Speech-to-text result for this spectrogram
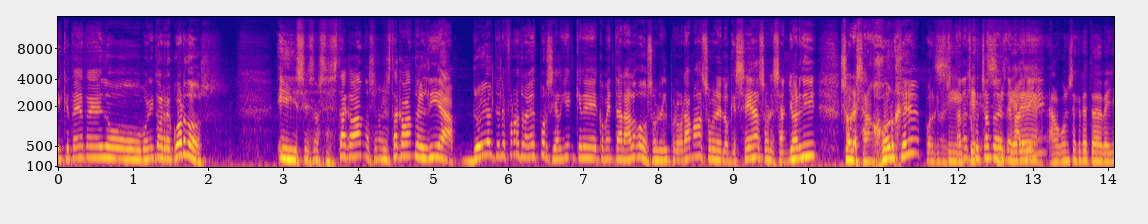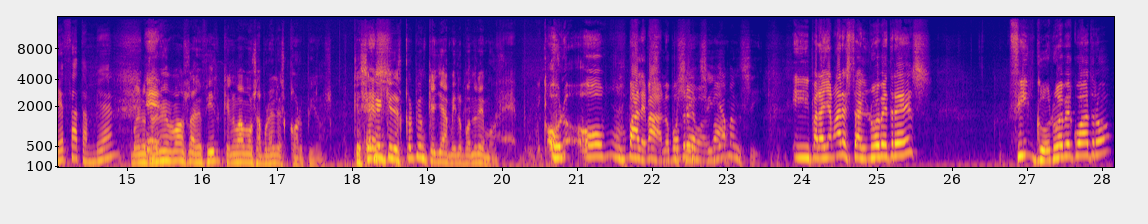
Y que te haya traído bonitos recuerdos. Y se nos está acabando, se nos está acabando el día. Doy el teléfono otra vez por si alguien quiere comentar algo sobre el programa, sobre lo que sea, sobre San Jordi, sobre San Jorge, porque nos están escuchando si desde Madrid. ¿Algún secreto de belleza también? Bueno, Eh, también vamos a decir que no vamos a poner Scorpions. Que si Es- alguien quiere Scorpion, que llame y lo pondremos. O, o- vale, va, lo pondremos. si si va. llaman, sí. Y para llamar está el 93 594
